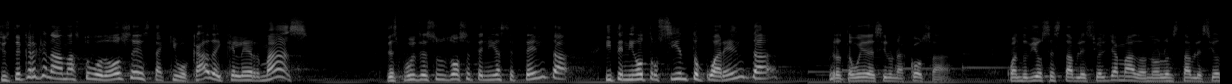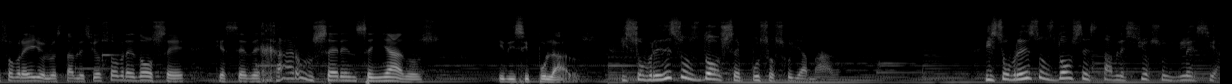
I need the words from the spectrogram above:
Si usted cree que nada más tuvo 12, está equivocado, hay que leer más. Después de esos 12 tenía 70 y tenía otros 140. Pero te voy a decir una cosa, cuando Dios estableció el llamado, no lo estableció sobre ellos, lo estableció sobre 12 que se dejaron ser enseñados y discipulados. Y sobre esos 12 puso su llamado. Y sobre esos 12 estableció su iglesia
